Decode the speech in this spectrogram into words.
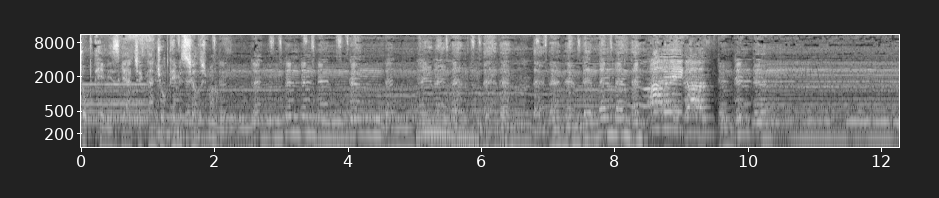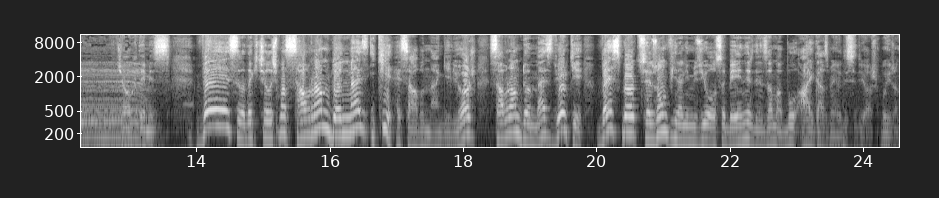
Çok temiz gerçekten çok temiz çalışma. Çok temiz. Ve sıradaki çalışma Savran Dönmez 2 hesabından geliyor. Savran Dönmez diyor ki Westworld sezon finali müziği olsa beğenirdiniz ama bu Aygaz melodisi diyor. Buyurun.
